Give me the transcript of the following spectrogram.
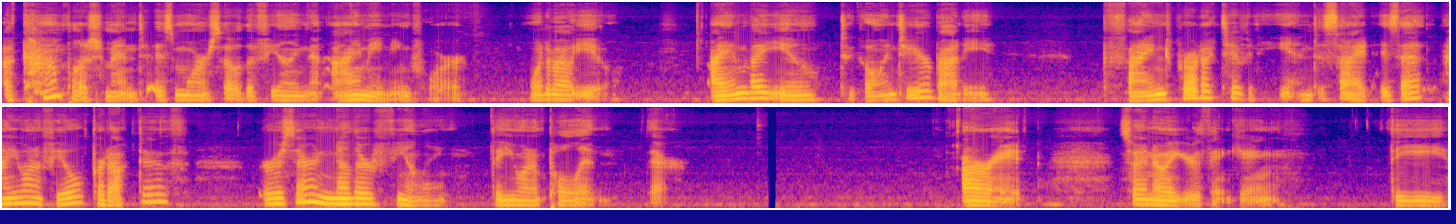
accomplishment is more so the feeling that I'm aiming for. What about you? I invite you to go into your body, find productivity, and decide is that how you want to feel productive? Or is there another feeling that you want to pull in there? All right. So I know what you're thinking. The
